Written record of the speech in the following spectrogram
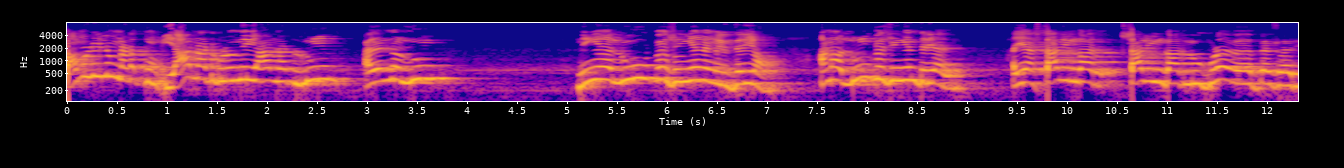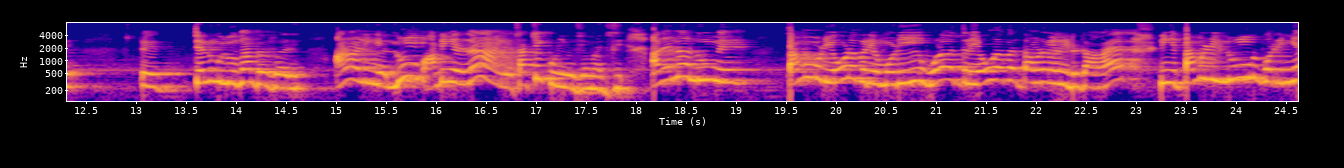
தமிழிலும் நடக்கும். யார் நாட்டுக்குள்ள வந்து யார் நாட்டு லூம் அது என்ன லூம் நீங்கள் லூ பேசுவீங்கன்னு எங்களுக்கு தெரியும். ஆனால் லூம் பேசுவீங்கன்னு தெரியாது. ஐயா ஸ்டாலின் கார் ஸ்டாலின் கார் லூ கூட பேசுவார். தெலுங்கு லூ தான் பேசுவார். ஆனால் நீங்கள் லும் அப்படிங்கிறது தான் இங்க விஷயமா விஷயமாச்சு அது என்ன லும்மு தமிழ் மொழி எவ்வளோ பெரிய மொழி? உலகத்தில் எவ்வளோ பேர் தமிழர்கள் இருக்காங்க? நீங்கள் தமிழிலும்னு போடுறீங்க?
